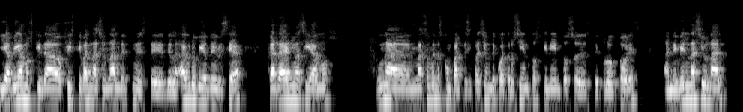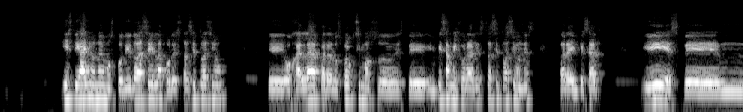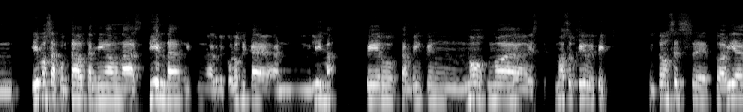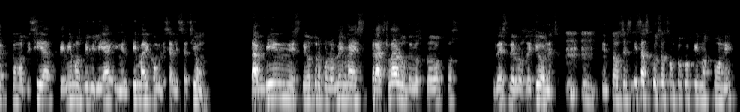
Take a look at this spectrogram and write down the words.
y habíamos quedado Festival Nacional de, este, de la Agrobiodiversidad. Cada año hacíamos una, más o menos con participación de 400, 500 este, productores a nivel nacional. Este año no hemos podido hacerla por esta situación. Eh, ojalá para los próximos este, empiece a mejorar estas situaciones para empezar. Y este, mm, hemos apuntado también a una tienda agroecológica en Lima, pero también que no, no, ha, este, no ha surgido efecto. Entonces, eh, todavía, como decía, tenemos debilidad en el tema de comercialización. También este otro problema es traslado de los productos desde las regiones. Entonces, esas cosas un poco que nos pone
